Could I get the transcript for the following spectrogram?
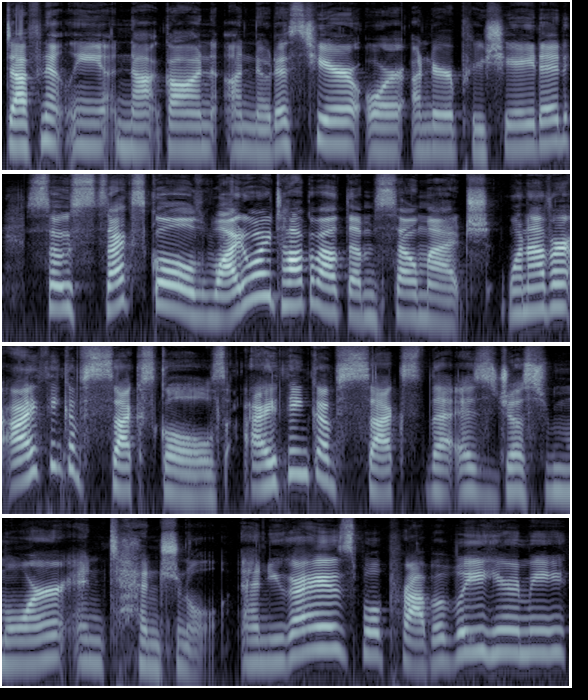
definitely not gone unnoticed here or underappreciated. So, sex goals, why do I talk about them so much? Whenever I think of sex goals, I think of sex that is just more intentional. And you guys will probably hear me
